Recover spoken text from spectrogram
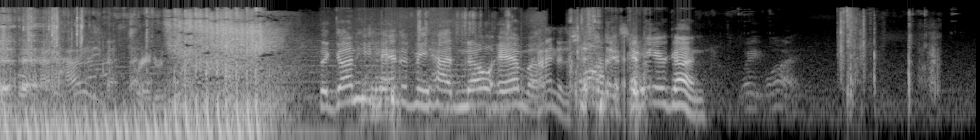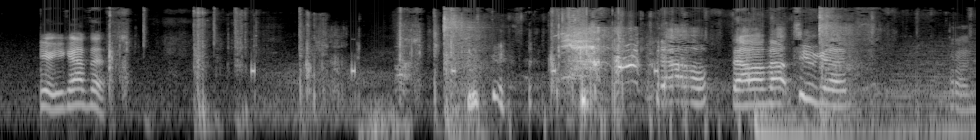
How did he mess that? The gun he handed me had no ammo. Kind of the Come on, Dave, give me your gun. Wait, what? Here, you got this. no, now I'm out two guns. Hold.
